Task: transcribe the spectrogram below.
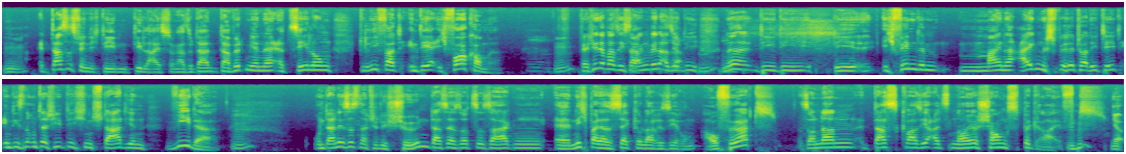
Mhm. Das ist, finde ich, die, die Leistung. Also da, da wird mir eine Erzählung geliefert, in der ich vorkomme. Hm? Versteht ihr, was ich sagen will? Also Ja. die, ne, die, die, die, ich finde meine eigene Spiritualität in diesen unterschiedlichen Stadien wieder. Und dann ist es natürlich schön, dass er sozusagen äh, nicht bei der Säkularisierung aufhört, sondern das quasi als neue Chance begreift. Ja.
